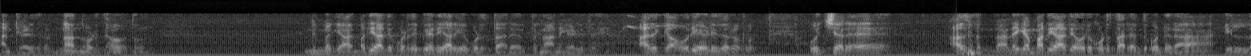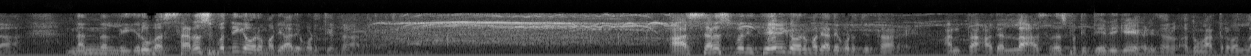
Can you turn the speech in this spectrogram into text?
ಅಂತ ಹೇಳಿದರು. ನಾನು ನೋಡಿದೆ, ಹೌದು. ನಿಮಗೆ ಮರ್ಯಾದೆ ಕೊಡದೆ ಬೇರೆ ಯಾರಿಗೆ ಕೊಡುತ್ತಾರೆ ಅಂತ ನಾನು ಹೇಳಿದೆ. ಅದಕ್ಕೆ ಅವರು ಹೇಳಿದರು, ಹುಚ್ಚರೆ, ಅದು ನನಗೆ ಮರ್ಯಾದೆ ಅವರು ಕೊಡ್ತಾರೆ ಅಂದುಕೊಂಡಿರಾ? ಇಲ್ಲ. ನನ್ನಲ್ಲಿ ಇರುವ ಸರಸ್ವತಿಗೆ ಅವರು ಮರ್ಯಾದೆ ಕೊಡುತ್ತಿದ್ದಾರೆ. ಆ ಸರಸ್ವತಿ ದೇವಿಗೆ ಅವರು ಮರ್ಯಾದೆ ಕೊಡುತ್ತಿದ್ದಾರೆ ಅಂತ ಅದೆಲ್ಲ ಆ ಸರಸ್ವತಿ ದೇವಿಗೆ ಹೇಳಿದರು. ಅದು ಮಾತ್ರವಲ್ಲ,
